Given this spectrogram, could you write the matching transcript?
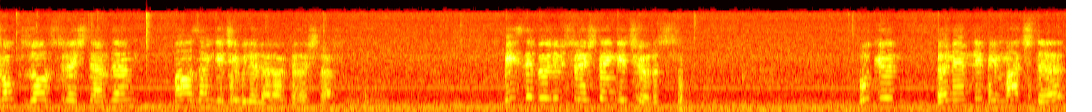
çok zor süreçlerden bazen geçebilirler arkadaşlar. Biz de böyle bir süreçten geçiyoruz. Bugün önemli bir maçtı.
